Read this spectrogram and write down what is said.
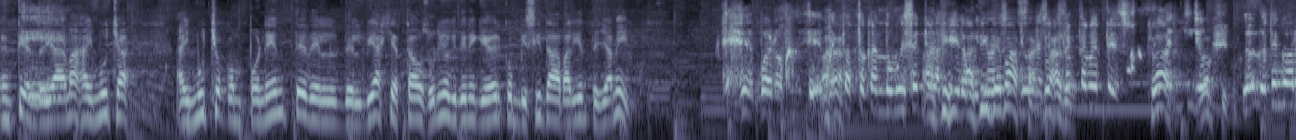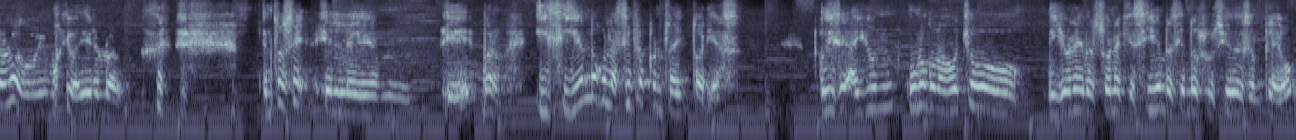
Entiendo, y Eh, además hay mucha, hay mucho componente del, del viaje a Estados Unidos que tiene que ver con visitas a parientes y amigos. bueno, eh, me estás tocando muy cerca A la ti- fibra. a ti te pasa, claro. Exactamente eso. Claro, Yo lógico. lo, lo tengo ahora luego, voy a ir luego. Entonces, el, eh, eh, bueno, y siguiendo con las cifras contradictorias, dice, hay un 1,8 millones de personas que siguen recibiendo subsidio de desempleo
